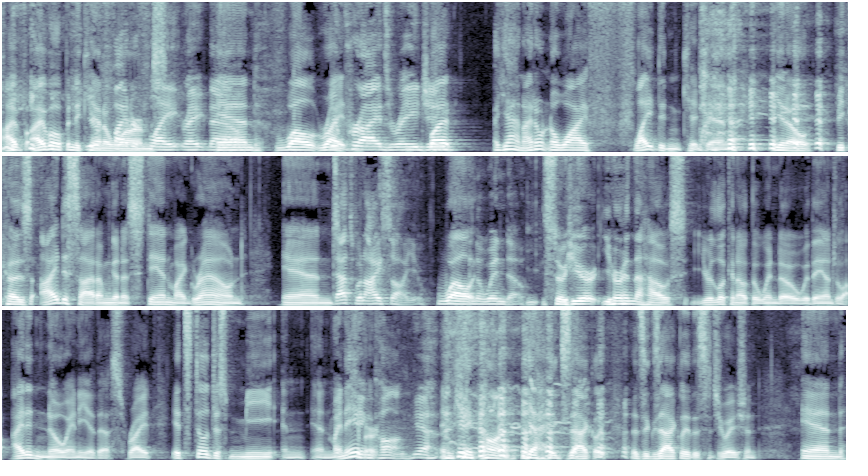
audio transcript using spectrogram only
I've I've opened a can of fight or flight right now. and well, right, Your pride's raging. but yeah, and I don't know why flight didn't kick in, you know, because I decide I'm going to stand my ground and That's when I saw you. Well, in the window. so you're you're in the house, you're looking out the window with Angela. I didn't know any of this, right? It's still just me and and my neighbor. King Kong. Yeah. And King Kong. Yeah, exactly. That's exactly the situation. And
